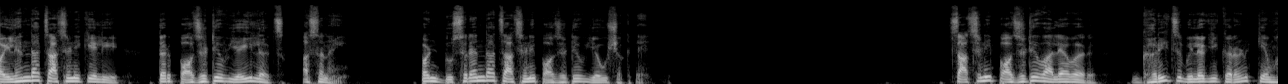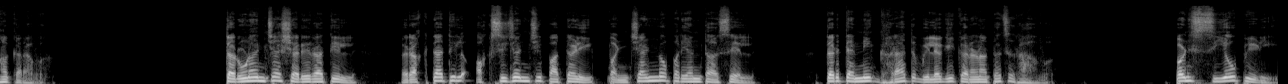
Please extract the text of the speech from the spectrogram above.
पहिल्यांदा चाचणी केली तर पॉझिटिव्ह येईलच असं नाही. पण दुसऱ्यांदा चाचणी पॉझिटिव्ह येऊ शकते. चाचणी पॉझिटिव्ह आल्यावर घरीच विलगीकरण केव्हा करावं? तरुणांच्या शरीरातील रक्तातील ऑक्सिजनची पातळी पंच्याण्णव पर्यंत असेल तर त्यांनी घरात विलगीकरणातच राहावं. पण सीओपीडी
